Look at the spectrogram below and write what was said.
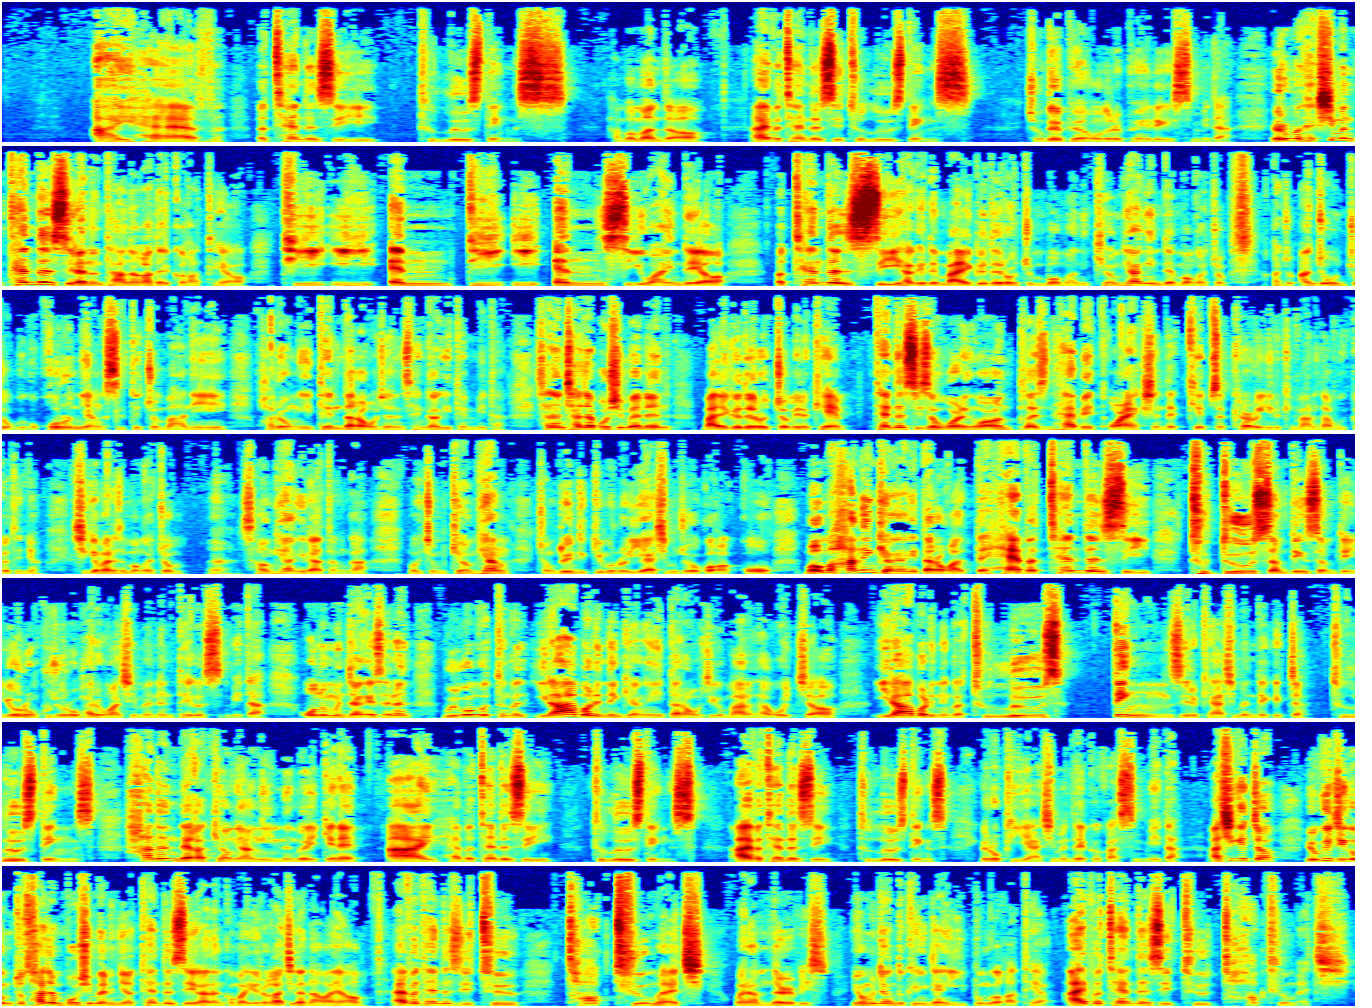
I have a tendency to lose things. 한 번만 더. I have a tendency to lose things. 정도의 표현, 오늘의 표현이 되겠습니다. 여러분, 핵심은 tendency라는 단어가 될 것 같아요. T-E-N-D-E-N-C-Y인데요. A tendency 하게 된말 그대로 좀 뭐만 경향인데 뭔가 좀 약간 좀 안 좋은 쪽이고 그런 뉘앙스 쓸때좀 많이 활용이 된다라고 저는 생각이 됩니다. 사전 찾아보시면은 말 그대로 좀 이렇게 tendency is a worrying or unpleasant habit or action that keeps occurring 이렇게 말을 하고 있거든요. 쉽게 말해서 뭔가 좀 어, 성향이라던가 뭐 좀 경향 정도의 느낌으로 이해하시면 좋을 것 같고 뭐뭐 하는 경향이 있다라고 할 때 have a tendency to do something something 이런 구조로 활용하시면 되겠습니다. 오늘 문장에서는 물건 같은 걸 잃어버리는 경향이 있다라고 지금 말을 하고 있죠. 잃어버리는 거 to lose things 이렇게 하시면 되겠죠. to lose things 하는 내가 경향이 있는 거 있겠네. I have a tendency to lose things. I have a tendency to lose things. 이렇게 이해하시면 될 것 같습니다. 아시겠죠? 여기 지금 또 사전 보시면은요, tendency에 관한 거 막 여러 가지가 나와요. I have a tendency to talk too much when I'm nervous. 이 문장도 굉장히 이쁜 것 같아요. I have a tendency to talk too much.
